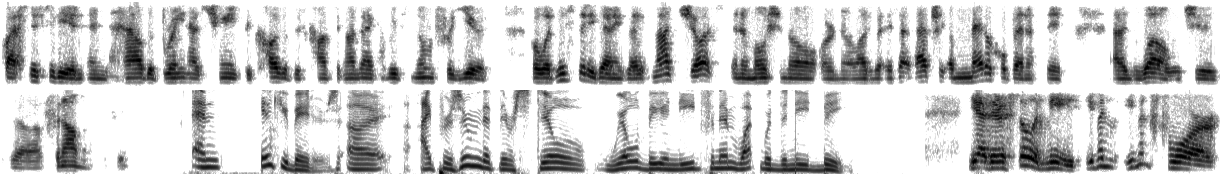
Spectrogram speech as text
plasticity and, and how the brain has changed because of this constant contact we've known for years. But what this study is getting is that it's not just an emotional or neurological, it's actually a medical benefit as well, which is uh, phenomenal to see. And incubators, uh, I presume that there still will be a need for them. What would the need be? Yeah, there's still a need, even even for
